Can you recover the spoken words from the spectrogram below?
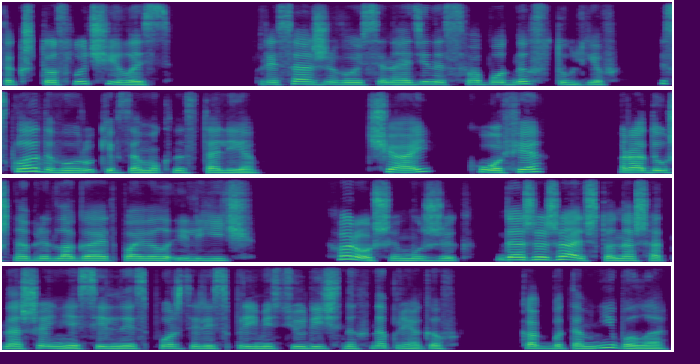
«Так что случилось?» Присаживаюсь на один из свободных стульев и складываю руки в замок на столе. «Чай? Кофе?» — радушно предлагает Павел Ильич. «Хороший мужик. Даже жаль, что наши отношения сильно испортились примесью личных напрягов. Как бы там ни было,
